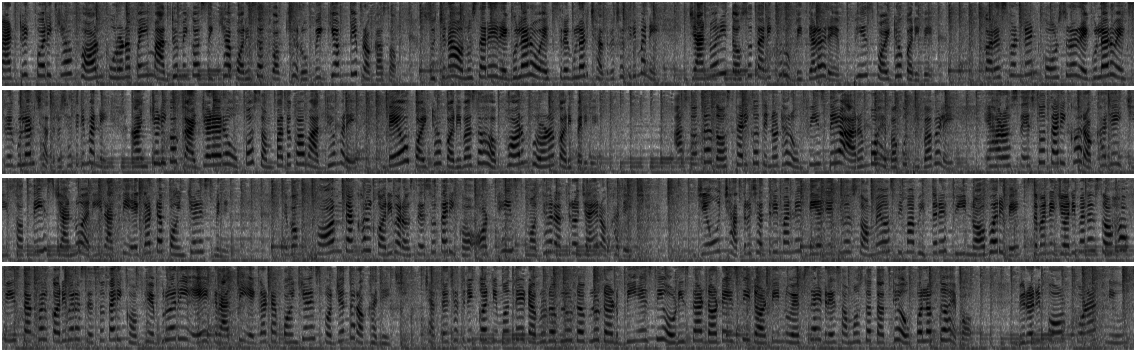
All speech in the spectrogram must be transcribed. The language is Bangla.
ম্যাট্রিক পরীক্ষা ফর্ম পূরণ পাই মাধ্যমিক শিক্ষা পরিষদ পক্ষর বিজ্ঞপ্তি প্রকাশ সূচনা অনুসারে রেগুলার ও এক্স রেগুলার ছাত্রছাত্রী মানে জানুয়ারি দশ তারিখর বিদ্যালয়ের ফিস পৈঠ করবে করেসপন্ডেন্ট কোর্সর রেগুলার ও এক্স রেগুলার ছাত্রছাত্রী মানে আঞ্চলিক কার্যালয়ের উপসম্পাদক মাধ্যমে দেয় পৈঠ করা ফর্ম পূরণ করে আসন্তা দশ তারিখ দিনঠার ফিজ দেয় আরম্ভ হওয়া থাকবে এর শেষ তারিখ রখাযাই সতেইশ জানুয়ারি রাতে এগারটা পঁয়চাশ মিনিট এবং ফর্ম দাখল করিবার শেষ তারিখ অঠেইশ মধ্যরাত্র যায় রখাযাই যে ছাত্রছাত্রী মানে দিয়া সময় সীমা ভিতরে ফি ন ভরবে সে জরিমানা সহ ফিস দাখল করার শেষ তারিখ ফেব্রুয়ারি এক রাতে এগারোটা পঁয়চাশ পর্যন্ত রখাযাই ছাত্রছাত্রী নিমন্তে W W W dot BSE Odisha dot AC dot in ওয়েবসাইট্রে সমস্ত তথ্য উপলব্ধ হব ব্যুরো রিপোর্ট কোণার্ক নিউজ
